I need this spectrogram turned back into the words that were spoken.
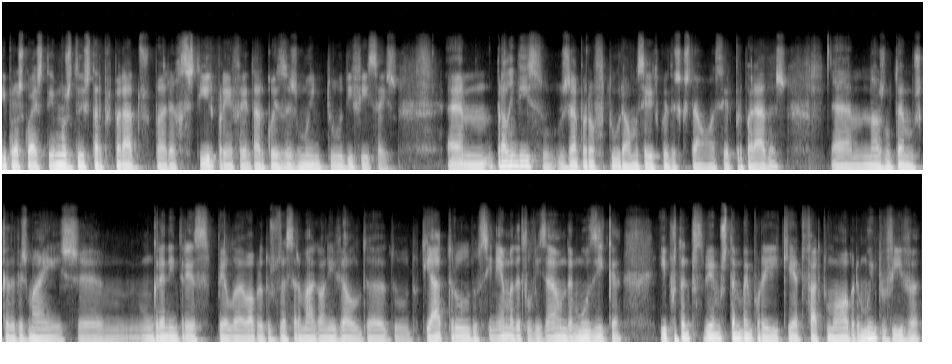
e para os quais temos de estar preparados para resistir, para enfrentar coisas muito difíceis. Um, para além disso, já para o futuro há uma série de coisas que estão a ser preparadas. Um, nós notamos cada vez mais um, um, grande interesse pela obra do José Saramago ao nível de, do, do teatro, do cinema, da televisão, da música e, portanto, percebemos também por aí que é de facto uma obra muito viva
